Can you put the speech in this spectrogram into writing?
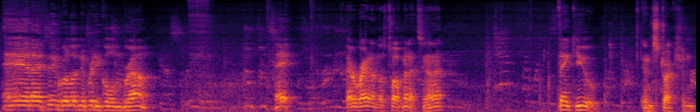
And I think we're looking pretty golden brown. Hey, they're right on those 12 minutes, you know that? Thank you, instruction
